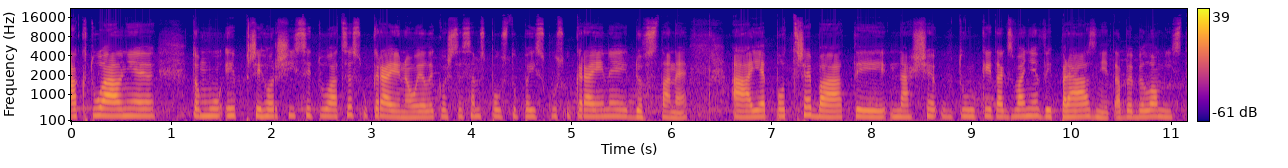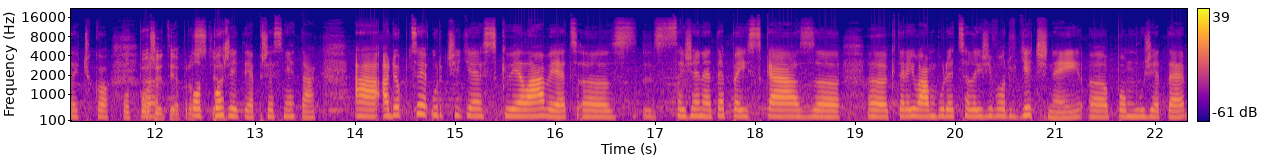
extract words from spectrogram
aktuálně tomu i přihorší situace s Ukrajinou, jelikož se sem spoustu pejsků z Ukrajiny dostane a je potřeba ty naše útulky takzvaně vyprázdnit, aby bylo místečko. Podpořit je prostě. Podpořit je, přesně tak. A adopce je určitě skvělá věc. Eh, seženete pejska, z, eh, který vám bude celý život vděčný, eh, pomůžete.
